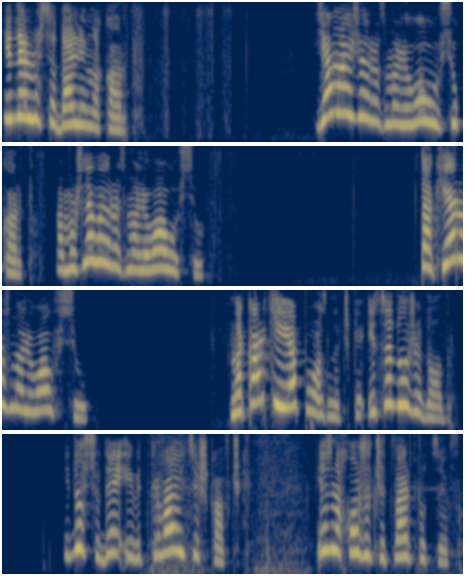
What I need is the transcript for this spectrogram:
І дивлюся далі на карту. Я майже розмалював усю карту, а можливо, і розмалював усю. Так, я розмалював всю. На карті є позначки, і це дуже добре. Іду сюди і відкриваю ці шкафчики. І знаходжу четверту цифру.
